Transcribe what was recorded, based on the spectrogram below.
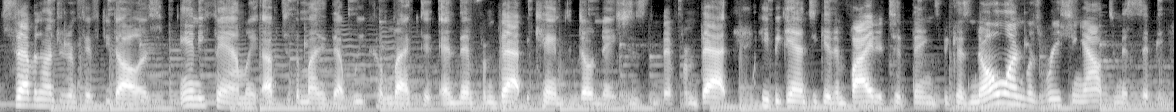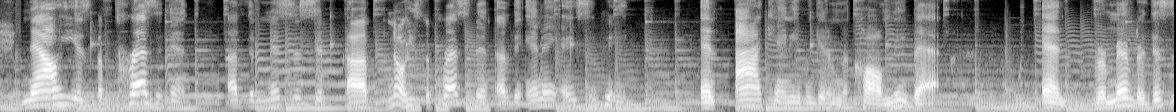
$750 any family up to the money that we collected. And then from that became the donations. And then from that he began to get invited to things because no one was reaching out to mississippi. Now he is the president of the mississippi uh, no he's the president of the naacp and i can't even get him to call me back and remember, this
